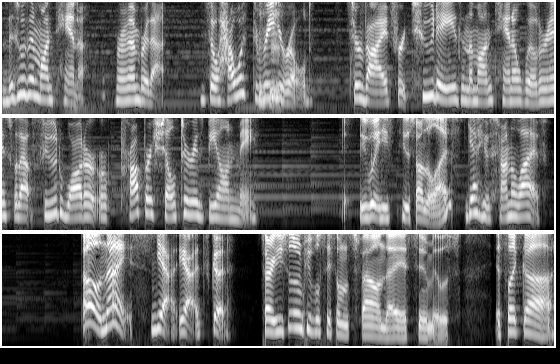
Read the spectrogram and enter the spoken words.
This was in Montana. Remember that. So, how a three year old survived for two days in the Montana wilderness without food, water, or proper shelter is beyond me. Wait, he, he was found alive? Yeah, he was found alive. Oh, nice. Yeah, yeah, it's good. Sorry, usually when people say someone's found, I assume it was. It's like uh,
